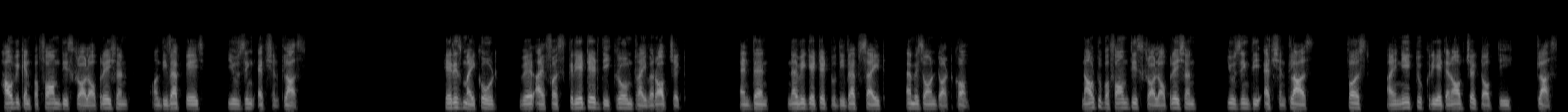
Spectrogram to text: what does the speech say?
how we can perform the scroll operation on the web page using action class. Here is my code where I first created the Chrome driver object and then navigated to the website amazon.com. Now to perform the scroll operation using the action class, first I need to create an object of the class.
